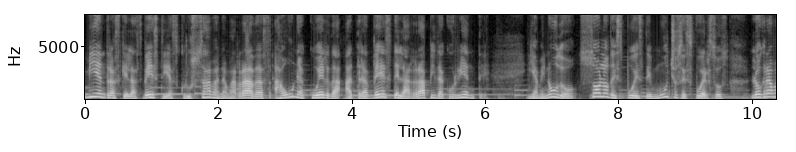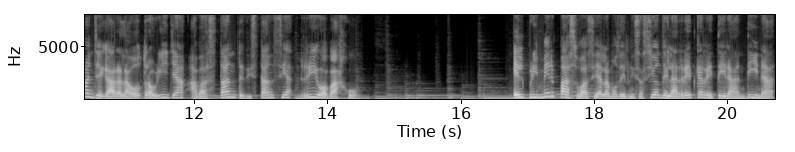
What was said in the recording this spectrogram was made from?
mientras que las bestias cruzaban amarradas a una cuerda a través de la rápida corriente, y a menudo, solo después de muchos esfuerzos, lograban llegar a la otra orilla a bastante distancia río abajo. El primer paso hacia la modernización de la red carretera andina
